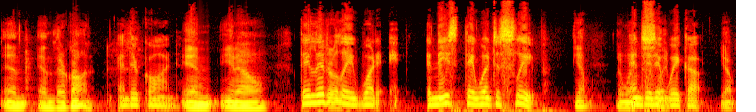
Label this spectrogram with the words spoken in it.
And and they're gone. And they're gone. and you know. They literally what, and these they went to sleep. Yep. They went and didn't sleep. wake up. Yep.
